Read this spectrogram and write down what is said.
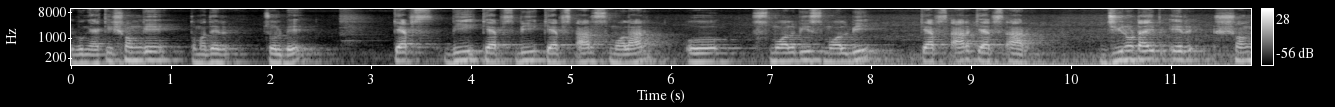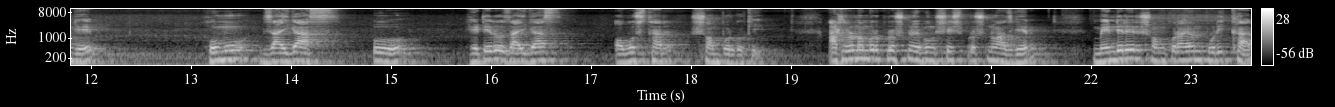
এবং একই সঙ্গে তোমাদের চলবে caps B caps B, caps R, small R ও small B small B caps R caps R genotype এর সঙ্গে হোমোজাইগাস ও হেটেরোজাইগাস অবস্থার সম্পর্ক কী? আঠারো নম্বর প্রশ্ন এবং শেষ প্রশ্ন আজকের। মেন্ডেলের সংকরায়ন পরীক্ষার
